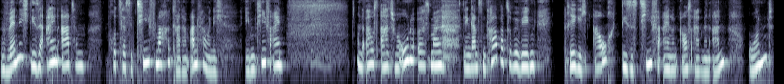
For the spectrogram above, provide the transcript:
Wenn ich diese Einatemprozesse tief mache, gerade am Anfang, wenn ich eben tief ein und ausatme, ohne erstmal den ganzen Körper zu bewegen, rege ich auch dieses tiefe Ein- und Ausatmen an und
